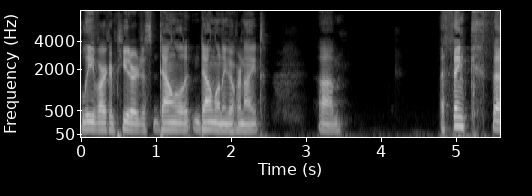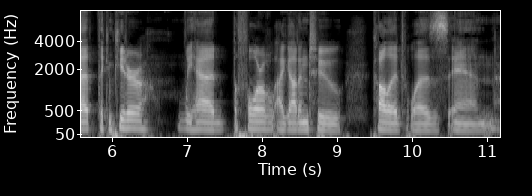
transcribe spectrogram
leave our computer just download downloading overnight. Um, I think that the computer we had before I got into college was an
